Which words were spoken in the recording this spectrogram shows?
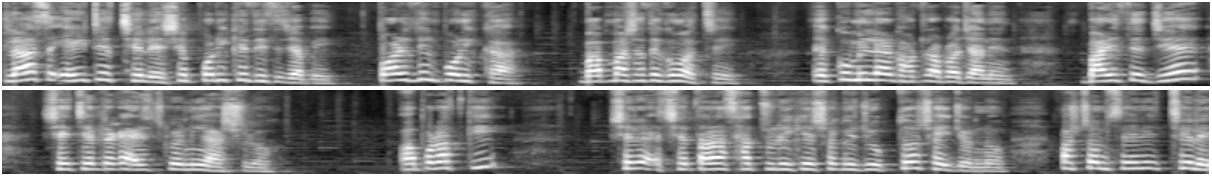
ক্লাস এইটের ছেলে, সে পরীক্ষা দিতে যাবে। পরের দিন পরীক্ষা, বাপ মার সাথে ঘুমাচ্ছে। এই কুমিল্লার ঘটনা আপনারা জানেন। বাড়িতে যে সেই ছেলেটাকে অ্যারেস্ট করে নিয়ে আসলো। অপরাধ কি? সে তারা ছাত্রলীগের সঙ্গে যুক্ত, সেই জন্য। অষ্টম শ্রেণির ছেলে,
